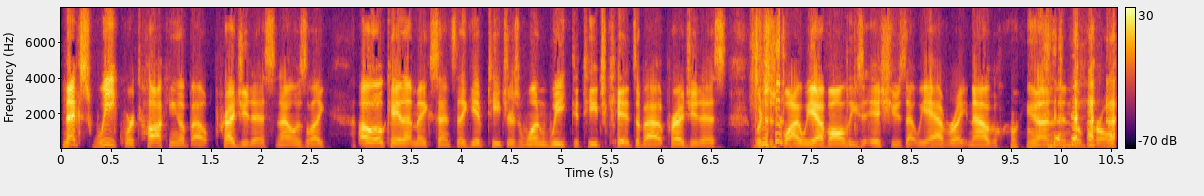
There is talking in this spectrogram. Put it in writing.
next week we're talking about prejudice. And I was like, oh, okay, that makes sense. They give teachers one week to teach kids about prejudice, which is why we have all these issues that we have right now going on in the world.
